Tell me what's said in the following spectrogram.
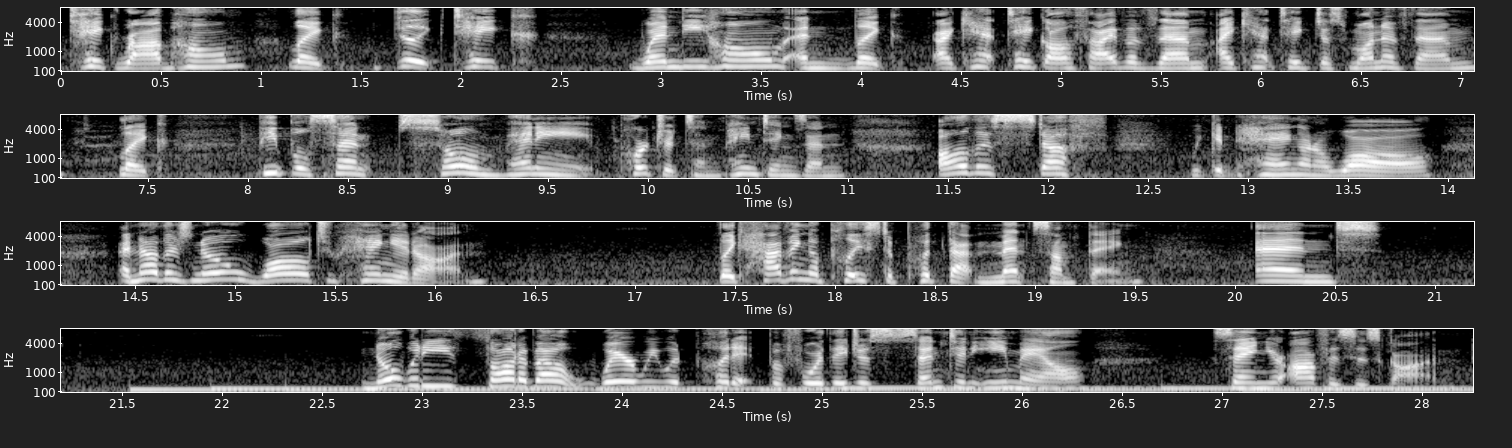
Take Rob home? Like, like take Wendy home and like I can't take all five of them. I can't take just one of them. Like people sent so many portraits and paintings and all this stuff we could hang on a wall. And now there's no wall to hang it on like having a place to put that meant something. And nobody thought about where we would put it before they just sent an email saying your office is gone.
